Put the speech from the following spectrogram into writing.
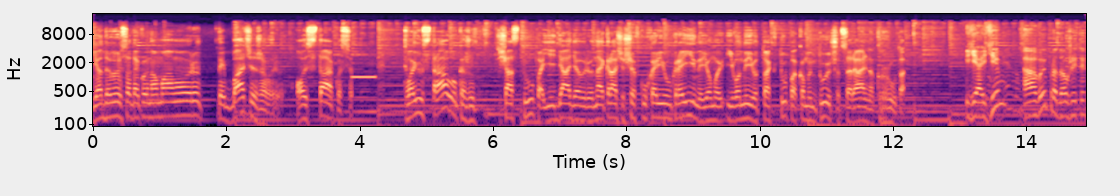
Я дивився такою на маму, говорю, ти бачиш, говорю, ось так ось. Твою страву, кажу, зараз тупо їдять, говорю, найкращі шеф-кухарі України, йому, і вони от так тупо коментують, що це реально круто. Я їм, а ви продовжуйте.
